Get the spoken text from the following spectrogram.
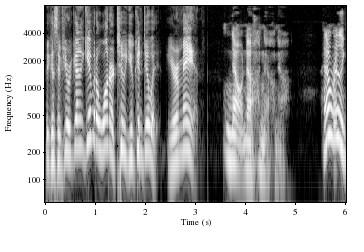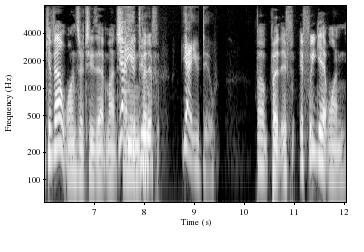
Because if you were going to give it a one or two, you can do it. You're a man. No, no, no, no. I don't really give out ones or two that much. Yeah, I you do. But if Yeah, you do. but but if if we get one,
